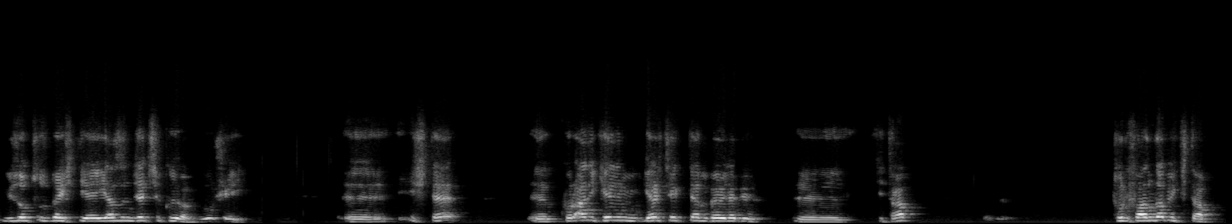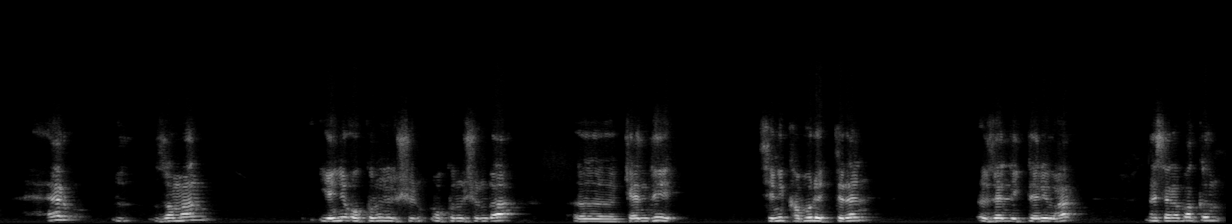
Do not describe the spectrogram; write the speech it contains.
135 diye yazınca çıkıyor bu şey. Ee, işte e, Kur'an-ı Kerim gerçekten böyle bir e, kitap. turfanda bir kitap. Her zaman yeni okunuşun, okunuşunda e, kendisini kabul ettiren özellikleri var. Mesela bakın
